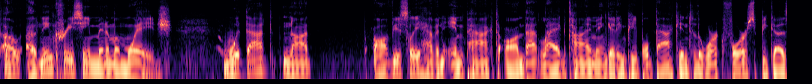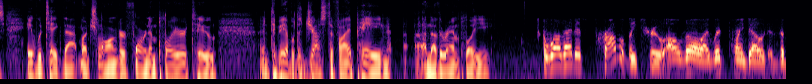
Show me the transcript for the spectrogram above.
uh, an increasing minimum wage, would that not obviously have an impact on that lag time in getting people back into the workforce because it would take that much longer for an employer to uh, to be able to justify paying another employee? Well, that is probably true. Although I would point out the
